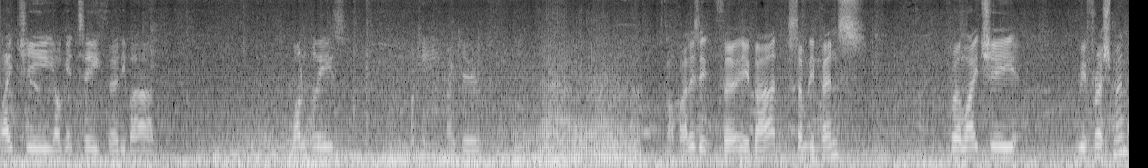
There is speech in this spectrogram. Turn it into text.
Lychee yogurt tea, 30 baht. One please. Okay. Thank you. It's not bad, is it? 30 baht, 70 pence for a lychee refreshment.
